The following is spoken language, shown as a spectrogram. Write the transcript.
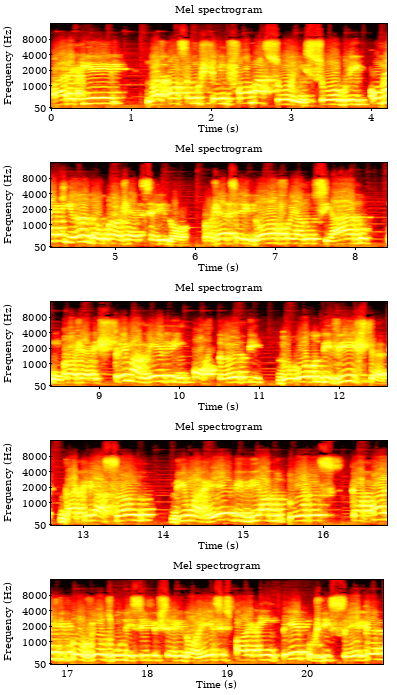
para que nós possamos ter informações sobre como é que anda o projeto Seridó. O projeto Seridó foi anunciado, um projeto extremamente importante do ponto de vista da criação de uma rede de adutoras capaz de prover os municípios seridoenses para que em tempos de seca,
